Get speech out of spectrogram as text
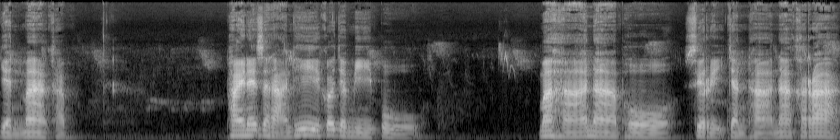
เย็นมากครับ ภายในสถานที่ก็จะมีปู่ มหานาโพสิริจันทานาคราช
